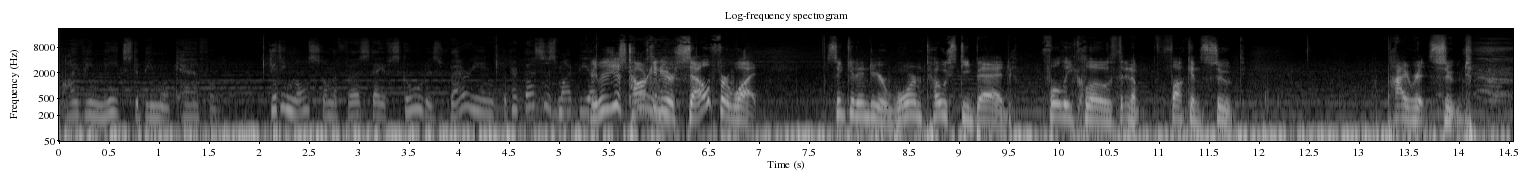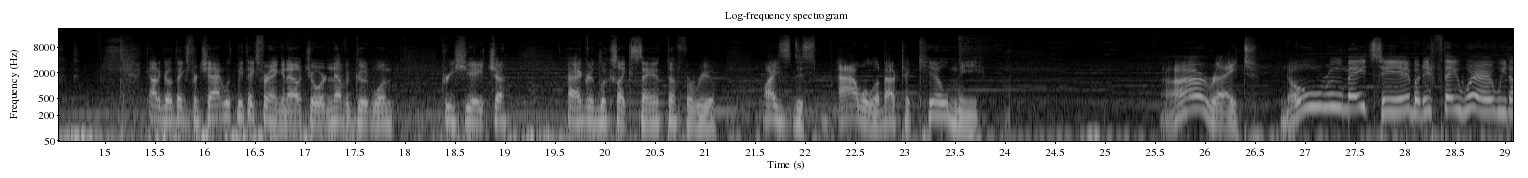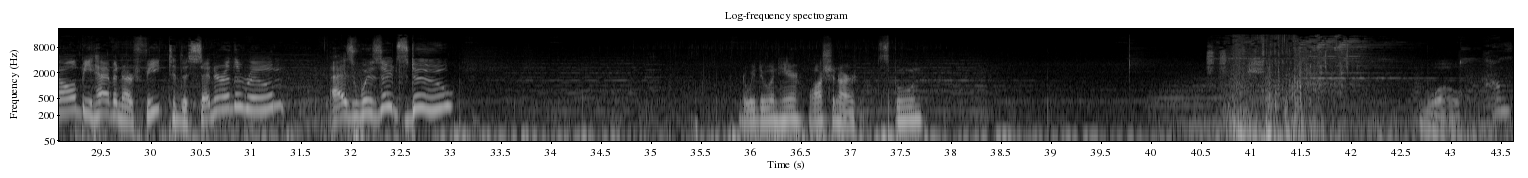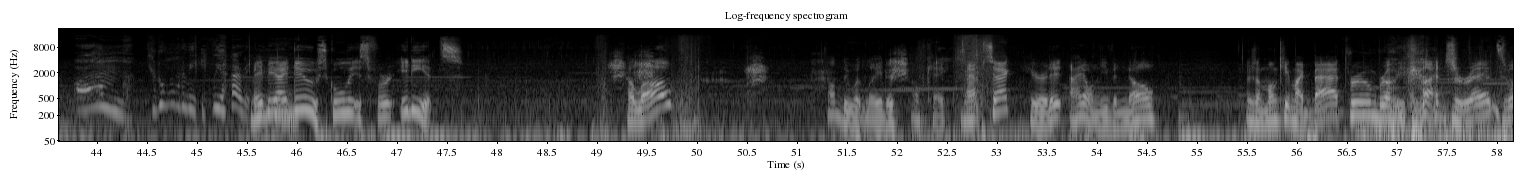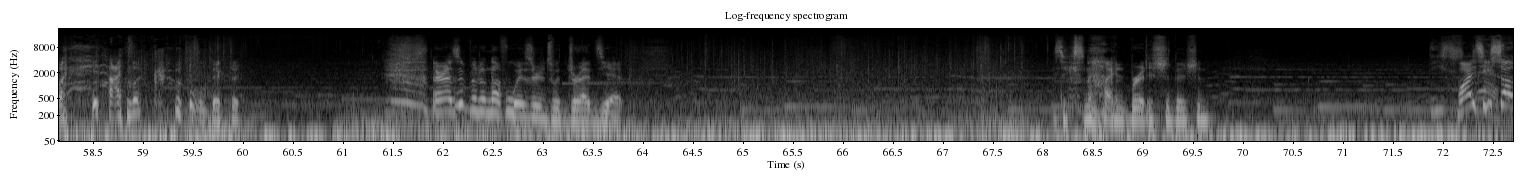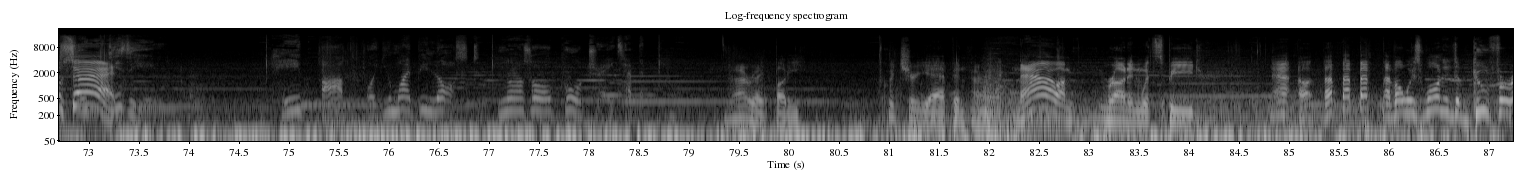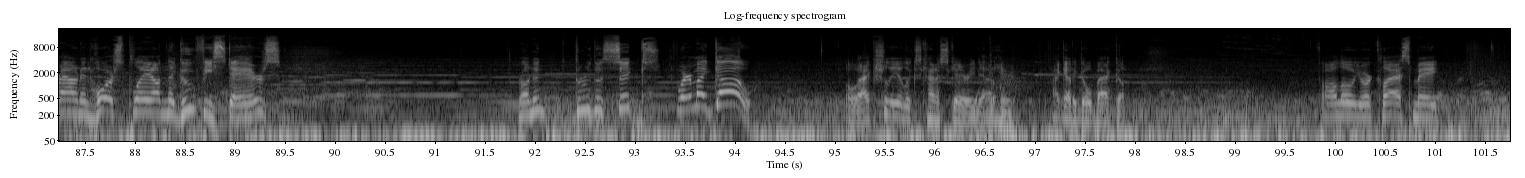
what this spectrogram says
Ivy needs to be more careful. Getting lost on the first day of school is very. In- the professors might be. Are you just talking to yourself or what? Sinking into your warm, toasty bed, fully clothed in a fucking suit. Pirate suit. Gotta go. Thanks for chatting with me. Thanks for hanging out, Jordan. Have a good one. Appreciate ya. Hagrid looks like Santa for real. Why is this owl about to kill me? Alright. No roommates here, but if they were, we'd all be having our feet to the center of the room, as wizards do. What are we doing here? Washing our spoon? Whoa. Come on. You don't want to be. We hurry. Maybe I do. School is for idiots. Hello? I'll do it later. Okay. Knapsack? Here it is. I don't even know. There's a monkey in my bathroom, bro. You got dreads? What? I look cool, dude. There hasn't been enough wizards with dreads yet. Six nine British edition. These Why is he so sad? dizzying. Keep up, or you might be lost. Not all portraits have the. All right, buddy. Quit your yapping. All right. Now I'm running with speed. Now, uh, up, up, up. I've always wanted to goof around and horseplay on the goofy stairs. Running through the six. Where am I go? Oh, actually, it looks kind of scary down here. I gotta go back up. Follow your classmate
